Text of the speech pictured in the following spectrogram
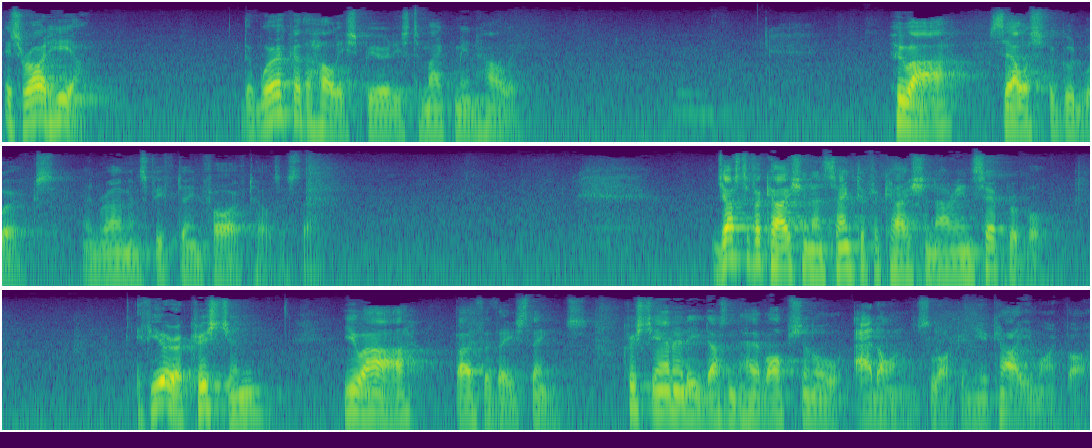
It's right here. The work of the Holy Spirit is to make men holy, who are zealous for good works. And Romans 15:5 tells us that. Justification and sanctification are inseparable. If you're a Christian, you are both of these things. Christianity doesn't have optional add ons like a new car you might buy.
